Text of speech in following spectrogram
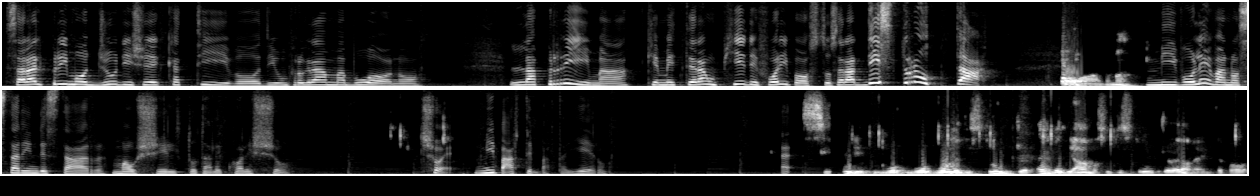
Sarà il primo giudice cattivo di un programma buono. La prima che metterà un piede fuori posto sarà distrutta. Oh, Anna, ma Mi volevano stare in The Star, ma ho scelto tale quale show. Cioè, mi parte battagliero. Eh, sì, vu- vu- vuole distruggere. Eh, vediamo se distrugge veramente poi.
